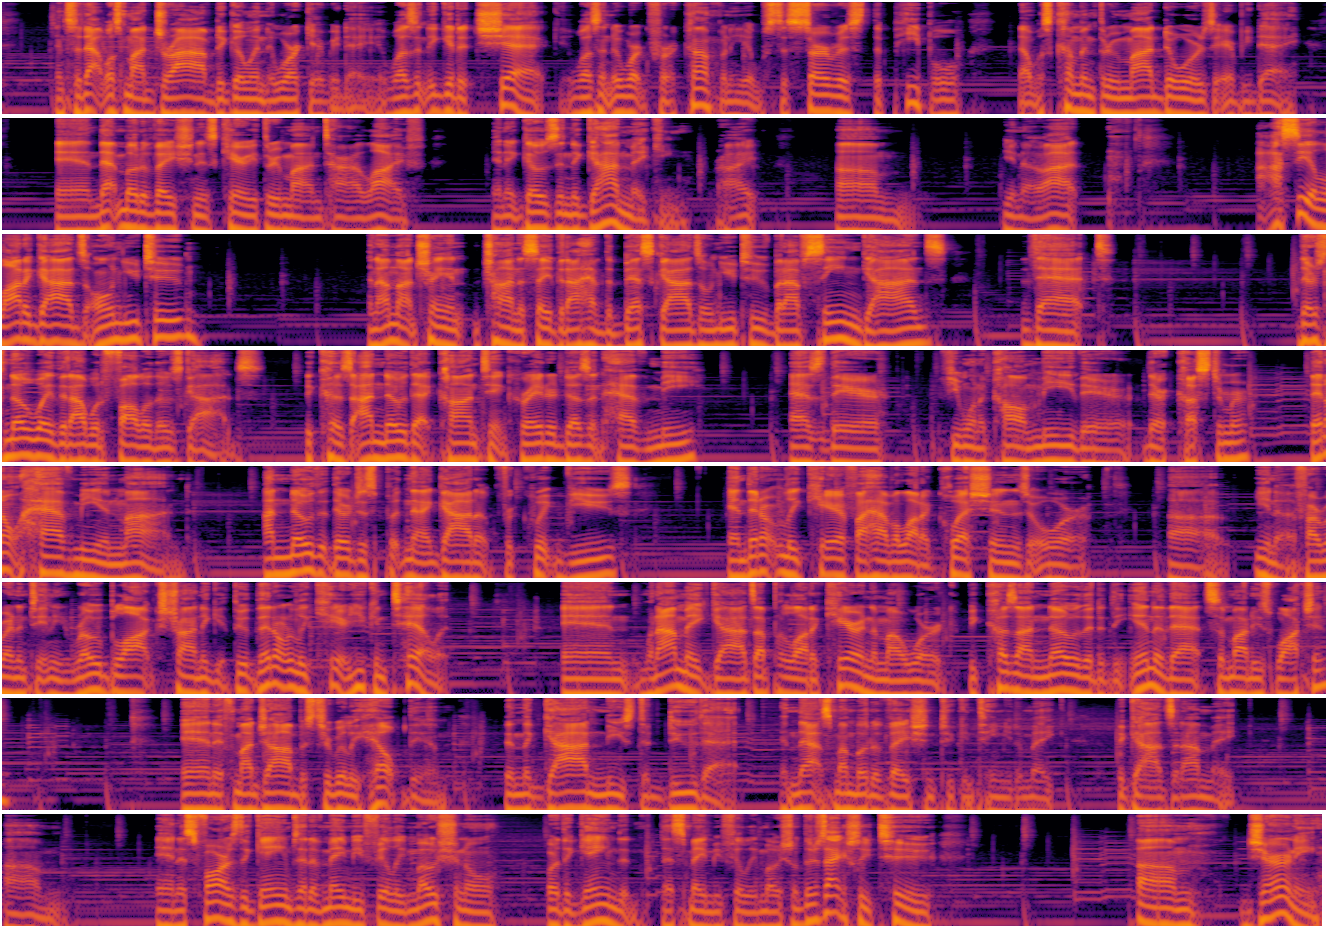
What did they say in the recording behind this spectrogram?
And so that was my drive to go into work every day. It wasn't to get a check. It wasn't to work for a company. It was to service the people that was coming through my doors every day. And that motivation is carried through my entire life. And it goes into God making, right? Um, you know, I I see a lot of guides on YouTube and I'm not trying trying to say that I have the best guides on YouTube, but I've seen guides that there's no way that I would follow those guides because I know that content creator doesn't have me as their if you want to call me their their customer. They don't have me in mind. I know that they're just putting that guide up for quick views and they don't really care if I have a lot of questions or uh, you know, if I run into any roadblocks trying to get through, they don't really care. You can tell it. And when I make guides, I put a lot of care into my work because I know that at the end of that, somebody's watching. And if my job is to really help them, then the guide needs to do that. And that's my motivation to continue to make the guides that I make. Um, and as far as the games that have made me feel emotional, or the game that, that's made me feel emotional, there's actually two. Um, Journey.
